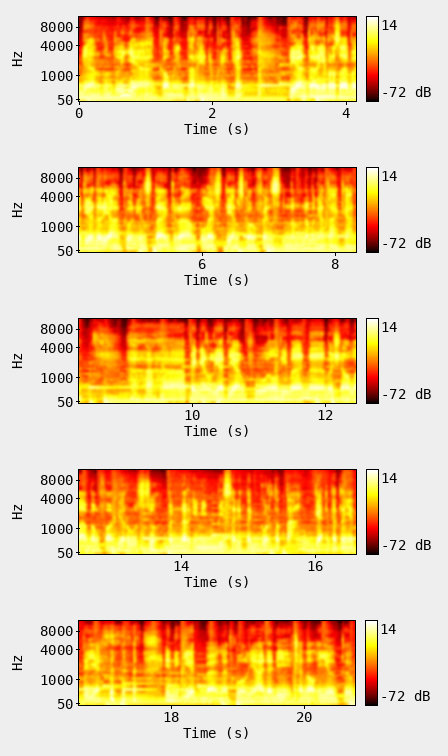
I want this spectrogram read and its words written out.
dan tentunya komentar yang diberikan. Di antaranya persahabat ya dari akun Instagram Lesti underscore fans 66 mengatakan Hahaha, pengen lihat yang full di mana? Masya Allah, Bang Fakir rusuh. Bener ini bisa ditegur tetangga katanya tuh ya. ini cute banget. Fullnya ada di channel YouTube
